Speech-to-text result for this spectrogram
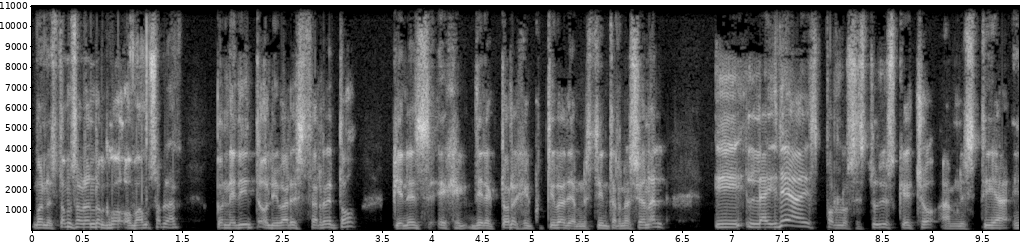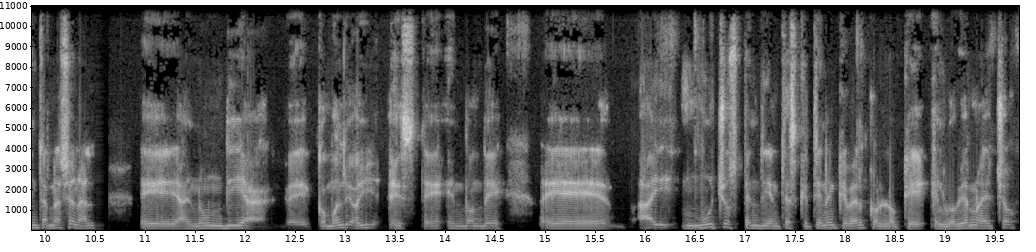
Bueno, estamos hablando, o vamos a hablar, con Edith Olivares Ferreto, quien es directora ejecutiva de Amnistía Internacional. Y la idea es, por los estudios que ha hecho Amnistía Internacional, eh, en un día eh, como el de hoy, este, en donde eh, hay muchos pendientes que tienen que ver con lo que el gobierno ha hecho,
